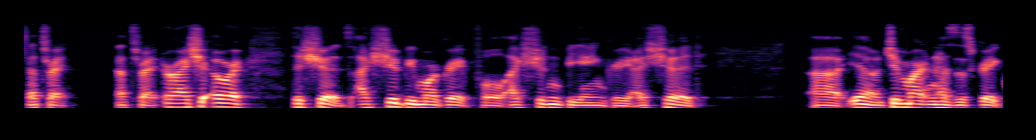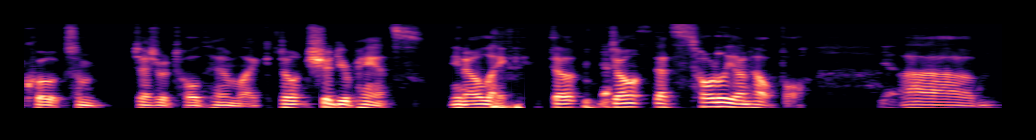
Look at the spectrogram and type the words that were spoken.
That's right. That's right. Or I should, or the shoulds. I should be more grateful. I shouldn't be angry. I should. Uh, you know, Jim Martin has this great quote. Some Jesuit told him, like, "Don't should your pants." You know, like, don't Yes. don't. That's totally unhelpful. Yes. Um,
